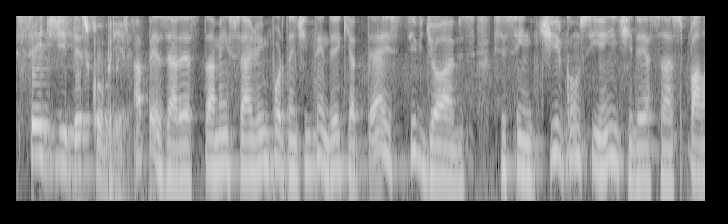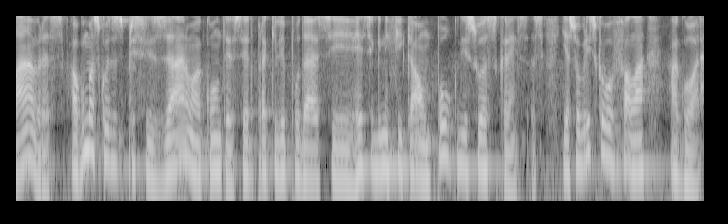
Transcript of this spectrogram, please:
sede de descobrir. Apesar desta mensagem, é importante entender que até Steve Jobs se sentir consciente dessas palavras, algumas coisas precisaram acontecer para que ele pudesse ressignificar um pouco de suas crenças. E é sobre isso que eu vou falar agora.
